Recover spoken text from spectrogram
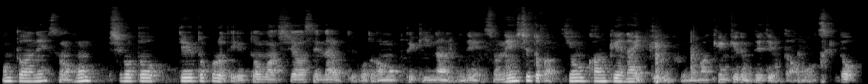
本当はね、その本仕事っていうところで言うと、まあ幸せになるということが目的になるので、その年収とか基本関係ないっていうふうに、まあ研究でも出てるとは思うんですけど、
